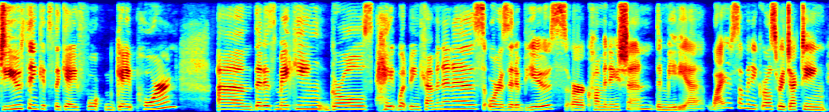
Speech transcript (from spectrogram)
do you think it's the gay for, gay porn? um, that is making girls hate what being feminine is, or is it abuse or a combination? The media? Why are so many girls rejecting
